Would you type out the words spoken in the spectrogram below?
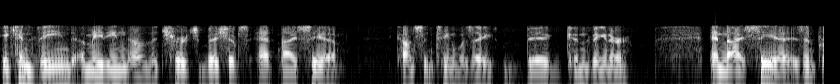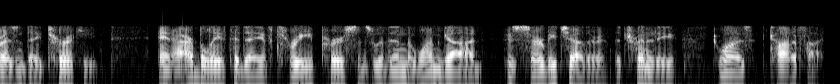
he convened a meeting of the church bishops at Nicaea. Constantine was a big convener. And Nicaea is in present day Turkey. And our belief today of three persons within the one God who serve each other, the Trinity, was codified.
